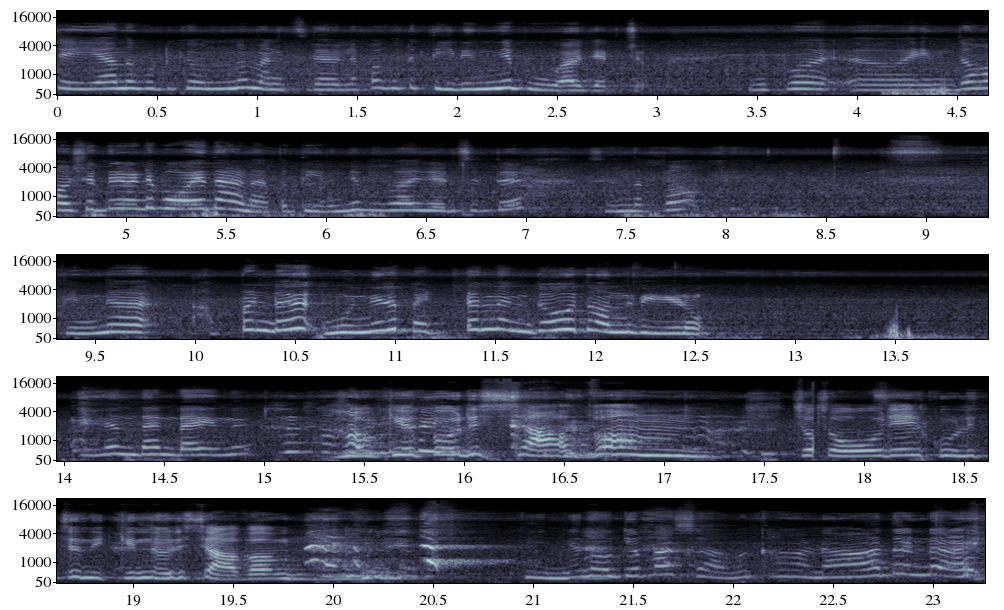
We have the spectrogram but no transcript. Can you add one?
ചെയ്യാന്ന് കുട്ടിക്ക് ഒന്നും മനസ്സിലാവില്ല. അപ്പോൾ കുട്ടി തിരിഞ്ഞു പോവാ വിചാരിച്ചു. ഇനിയിപ്പോൾ എന്തോ ആവശ്യത്തിന് വേണ്ടി പോയതാണ്. അപ്പോൾ തിരിഞ്ഞു പോകാൻ വിചാരിച്ചിട്ട് ചെന്നപ്പോൾ പിന്നെ അപ്പുണ്ട് മുന്നിൽ പെട്ടെന്ന് എന്തോ ഇത് വന്ന് വീണു. പിന്നെ എന്താ ഉണ്ടായിന്ന് നോക്കിയപ്പോ ഒരു ശവം. ചോരയിൽ കുളിച്ച് നിൽക്കുന്ന ഒരു ശവം. പിന്നെ നോക്കിയപ്പോ ശവം കാണാതെ ഉണ്ടായി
